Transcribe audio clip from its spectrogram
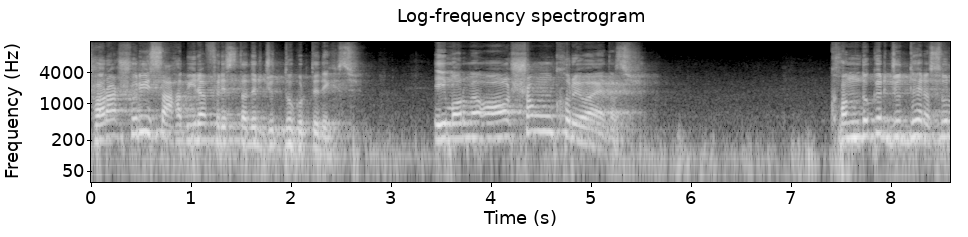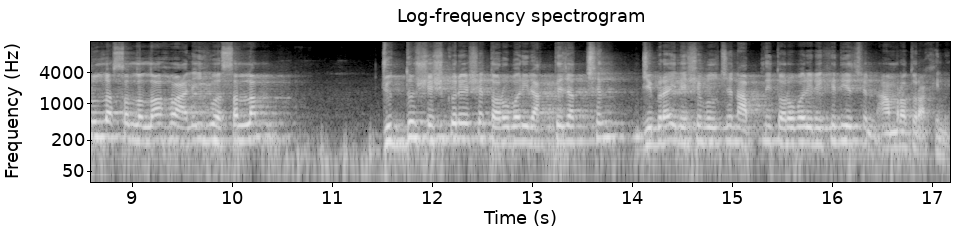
সরাসরি সাহাবিরা ফেরেস্তাদের যুদ্ধ করতে দেখেছে। এই মর্মে অসংখ্য রেওয়ায়ত আছে। খন্দকের যুদ্ধে রসুল্লাহ সাল্লাহ আলী আসাল্লাম যুদ্ধ শেষ করে এসে তরবারি রাখতে যাচ্ছেন। জিব্রাইল এসে বলছেন, আপনি তরবারি রেখে দিয়েছেন, আমরা তো রাখিনি।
